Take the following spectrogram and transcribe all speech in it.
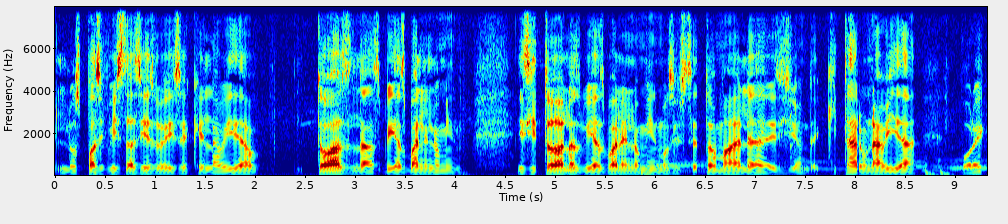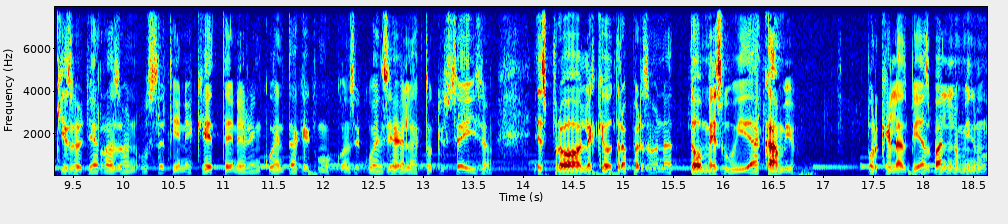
los pacifistas y eso dice que la vida, todas las vidas valen lo mismo. Y si todas las vidas valen lo mismo, si usted toma la decisión de quitar una vida por X o Y razón, usted tiene que tener en cuenta que como consecuencia del acto que usted hizo, es probable que otra persona tome su vida a cambio. Porque las vidas valen lo mismo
